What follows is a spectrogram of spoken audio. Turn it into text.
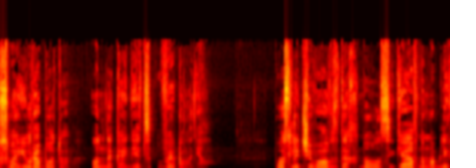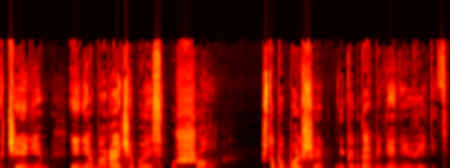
свою работу он наконец выполнил. После чего вздохнул с явным облегчением и, не оборачиваясь, ушел – чтобы больше никогда меня не видеть.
